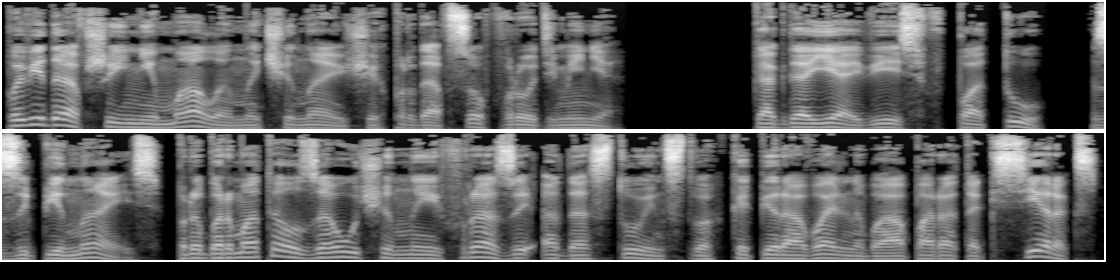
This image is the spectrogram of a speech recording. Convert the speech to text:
повидавший немало начинающих продавцов вроде меня. Когда я весь в поту, запинаясь, пробормотал заученные фразы о достоинствах копировального аппарата Xerox,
